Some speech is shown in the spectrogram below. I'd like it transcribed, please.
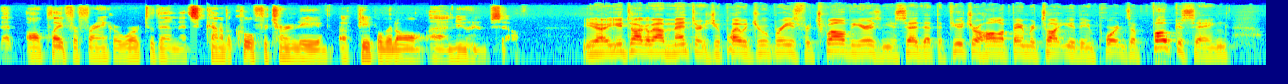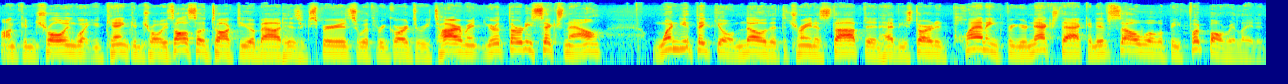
that all played for Frank or worked with him. It's kind of a cool fraternity of, of people that all uh, knew him. So you know, you talk about mentors. You played with Drew Brees for 12 years, and you said that the future Hall of Famer taught you the importance of focusing on controlling what you can control. He's also talked to you about his experience with regard to retirement. You're 36 now. When do you think you'll know that the train has stopped, and have you started planning for your next act? And if so, will it be football related?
